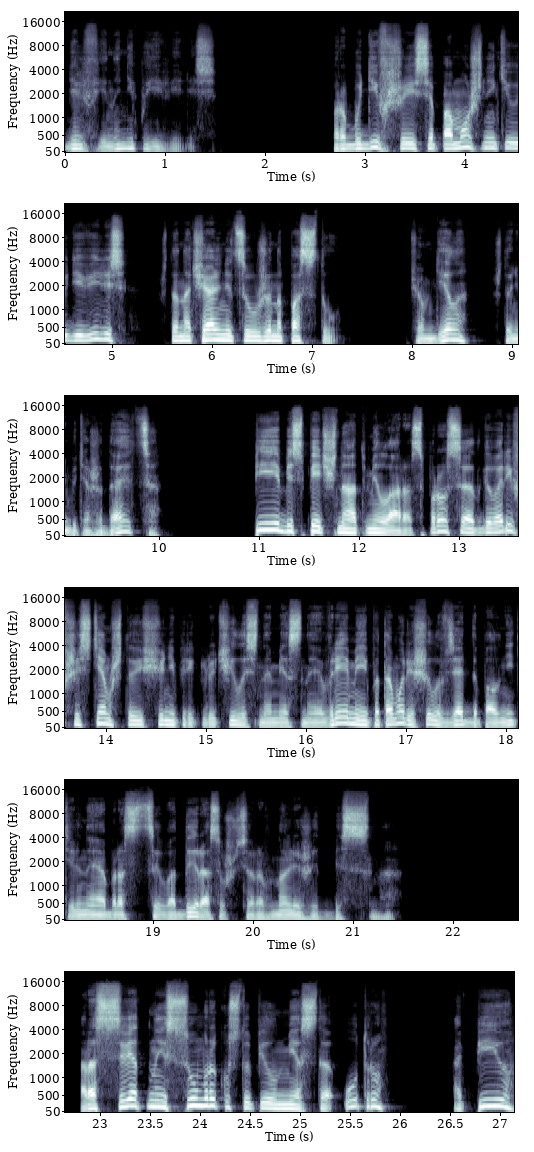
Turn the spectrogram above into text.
Дельфины не появились. Пробудившиеся помощники удивились, что начальница уже на посту. В чем дело? Что-нибудь ожидается? Пия беспечно отмела расспросы, отговорившись тем, что еще не переключилась на местное время и потому решила взять дополнительные образцы воды, раз уж все равно лежит без сна. Рассветный сумрак уступил место утру, а Пию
